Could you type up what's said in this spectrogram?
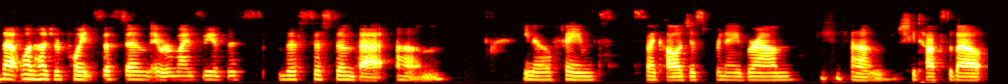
that 100 point system. It reminds me of this this system that um, you know famed psychologist Brene Brown. Um, she talks about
